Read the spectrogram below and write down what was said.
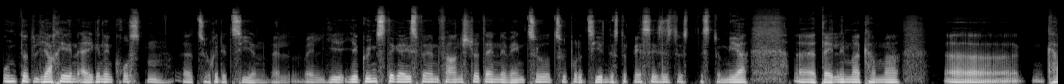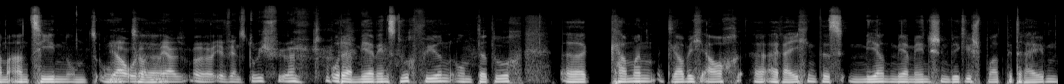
und natürlich auch ihren eigenen Kosten äh, zu reduzieren, weil, weil je, je günstiger ist für einen Veranstalter ein Event zu, zu produzieren, desto besser ist es, desto mehr äh, Teilnehmer kann man äh, kann man anziehen und, und ja oder äh, mehr äh, Events durchführen oder mehr Events durchführen und dadurch äh, kann man, glaube ich, auch äh, erreichen, dass mehr und mehr Menschen wirklich Sport betreiben,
